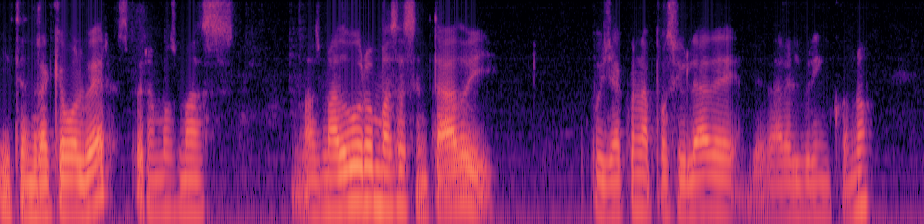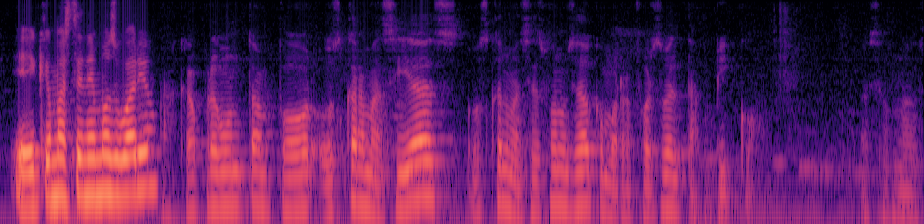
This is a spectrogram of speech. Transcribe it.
y tendrá que volver, esperemos más, más maduro, más asentado y pues ya con la posibilidad de, dar el brinco, ¿no? Eh, ¿Qué más tenemos, Wario? Acá preguntan por Oscar Macías. Oscar Macías fue anunciado como refuerzo del Tampico hace unos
